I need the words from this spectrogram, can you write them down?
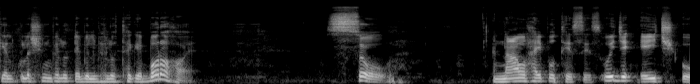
ক্যালকুলেশন ভ্যালু টেবিল ভ্যালু থেকে বড় হয় সো নাল হাইপোথেসিস ওই যে H O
